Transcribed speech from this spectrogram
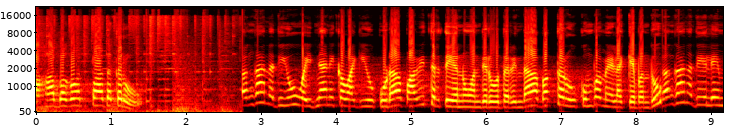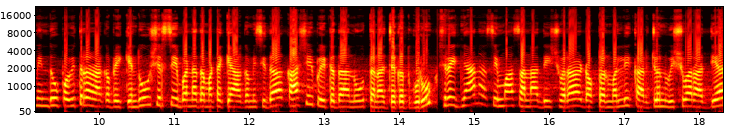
ಮಹಾಭಗವತ್ಪಾದಕರು. ಗಂಗಾ ನದಿಯು ವೈಜ್ಞಾನಿಕವಾಗಿಯೂ ಕೂಡ ಪವಿತ್ರತೆಯನ್ನು ಹೊಂದಿರುವುದರಿಂದ ಭಕ್ತರು ಕುಂಭಮೇಳಕ್ಕೆ ಬಂದು ಗಂಗಾ ನದಿಯಲ್ಲಿ ಮಿಂದು ಪವಿತ್ರರಾಗಬೇಕೆಂದು ಶಿರ್ಸಿ ಬಣ್ಣದ ಮಠಕ್ಕೆ ಆಗಮಿಸಿದ ಕಾಶಿ ಪೀಠದ ನೂತನ ಜಗದ್ಗುರು ಶ್ರೀ ಜ್ಞಾನ ಸಿಂಹಾಸನಾಧೀಶ್ವರ ಡಾಕ್ಟರ್ ಮಲ್ಲಿಕಾರ್ಜುನ್ ವಿಶ್ವರಾಧ್ಯ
